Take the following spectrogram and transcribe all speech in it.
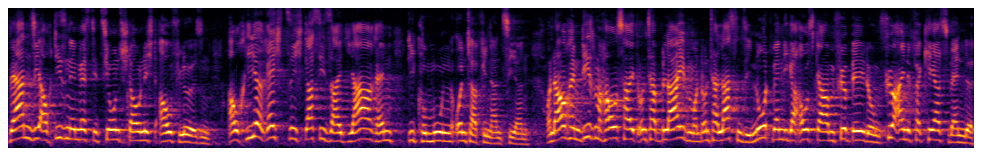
werden Sie auch diesen Investitionsstau nicht auflösen. Auch hier rächt sich, dass Sie seit Jahren die Kommunen unterfinanzieren. Und auch in diesem Haushalt unterbleiben und unterlassen Sie notwendige Ausgaben für Bildung, für eine Verkehrswende,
